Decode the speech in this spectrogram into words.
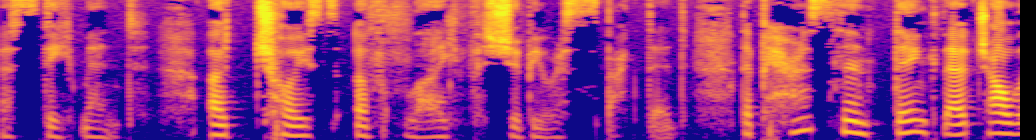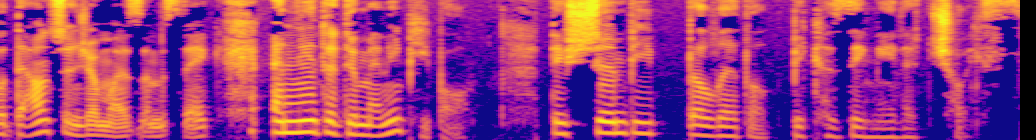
a statement. A choice of life should be respected. The parents didn't think that child with Down syndrome was a mistake, and neither do many people. They shouldn't be belittled because they made a choice.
